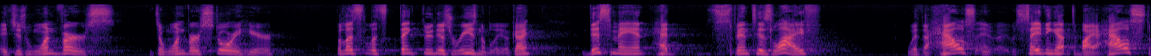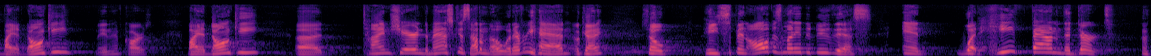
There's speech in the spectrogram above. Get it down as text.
It's just one verse. It's a one verse story here. But let's, let's think through this reasonably, okay? This man had spent his life with a house, and uh, saving up to buy a house, to buy a donkey. They didn't have cars. Buy a donkey, uh, timeshare in Damascus. I don't know, whatever he had, okay? So he spent all of his money to do this, and what he found in the dirt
